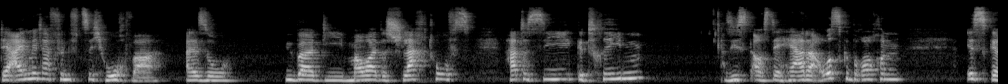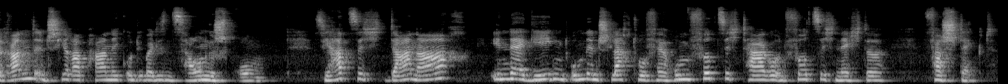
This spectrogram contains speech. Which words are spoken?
der 1,50 Meter hoch war. Also über die Mauer des Schlachthofs hat es sie getrieben. Sie ist aus der Herde ausgebrochen, ist gerannt in schierer Panik und über diesen Zaun gesprungen. Sie hat sich danach in der Gegend um den Schlachthof herum 40 Tage und 40 Nächte versteckt.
